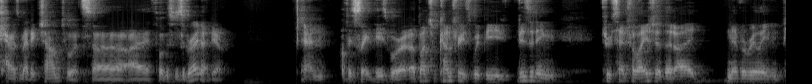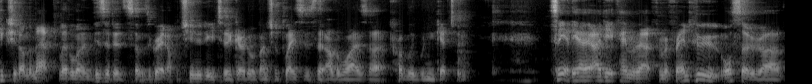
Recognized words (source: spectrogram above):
charismatic charm to it. So I thought this was a great idea. And obviously, these were a bunch of countries we'd be visiting through Central Asia that I never really even pictured on the map, let alone visited. So it was a great opportunity to go to a bunch of places that otherwise I probably wouldn't get to. So yeah, the idea came about from a friend who also uh,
